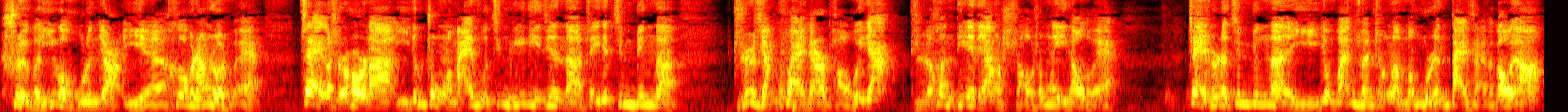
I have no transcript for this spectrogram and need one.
睡过一个囫囵觉，也喝不上热水。这个时候呢，已经中了埋伏，精疲力尽呢，这些金兵呢，只想快点跑回家，只恨爹娘少生了一条腿。这时的金兵呢，已经完全成了蒙古人待宰的羔羊。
